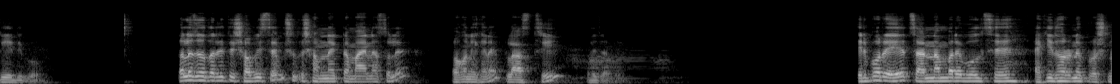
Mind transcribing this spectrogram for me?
দিয়ে দিব। তাহলে যথারীতি সবই সেম শুধু সামনে একটা মাইনাস হলে তখন এখানে প্লাস থ্রি হয়ে যাবে। এরপরে চার নম্বরে বলছে, একই ধরনের প্রশ্ন,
